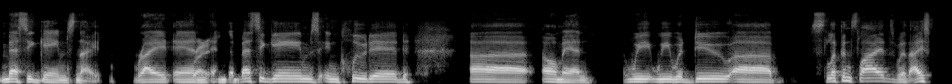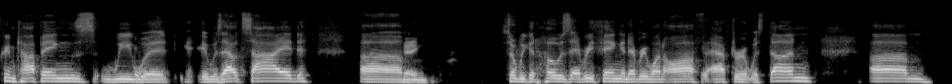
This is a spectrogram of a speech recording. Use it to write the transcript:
messy games night, right? And right. and the messy games included, uh, oh man, we we would do. Uh, slip and slides with ice cream toppings we would it was outside um okay so we could hose everything and everyone off after it was done. Um,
